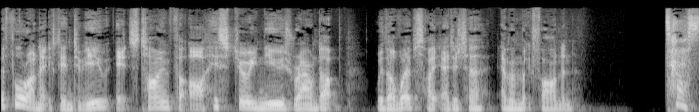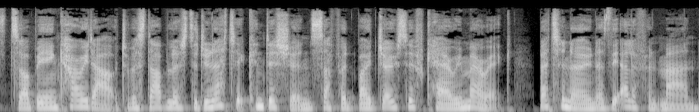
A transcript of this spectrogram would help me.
Before our next interview, it's time for our history news roundup with our website editor, Emma McFarnon. Tests are being carried out to establish the genetic condition suffered by Joseph Carey Merrick, better known as the Elephant Man.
